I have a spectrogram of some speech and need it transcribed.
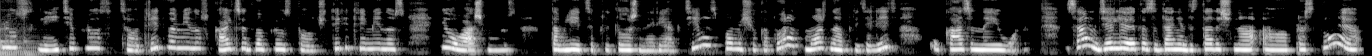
плюс, литий плюс, СО3 2 минус, кальций 2 плюс, ПО4 3 минус и OH минус. В таблице предложены реактивы, с помощью которых можно определить указанные ионы. На самом деле это задание достаточно э, простое,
